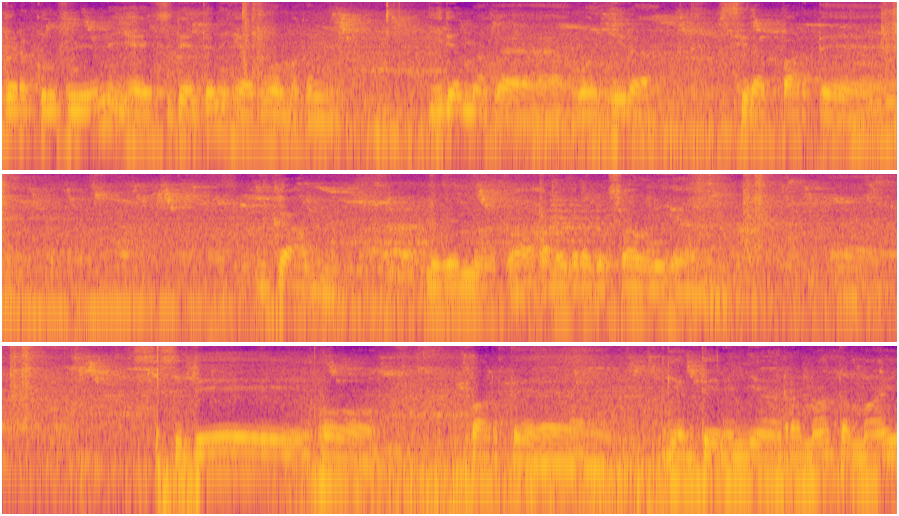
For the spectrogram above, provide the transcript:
vera Iya, in ya incidente ne ya ruwa makane. Ida maka wahira sira parte gam nebe maka halagra dosau ne ya sebe ho parte ah, uh, gamteninya ramata mai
